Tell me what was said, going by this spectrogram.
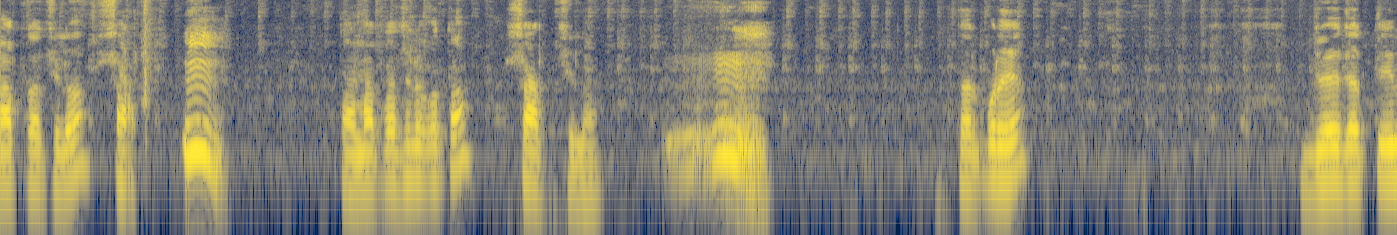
মাত্রা ছিল সাত। তার মাত্রা ছিল কত? সাত ছিল। তারপরে দুহাজার তিন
